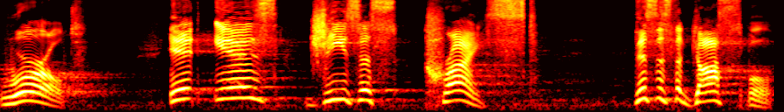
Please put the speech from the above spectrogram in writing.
world. It is Jesus Christ. This is the gospel.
